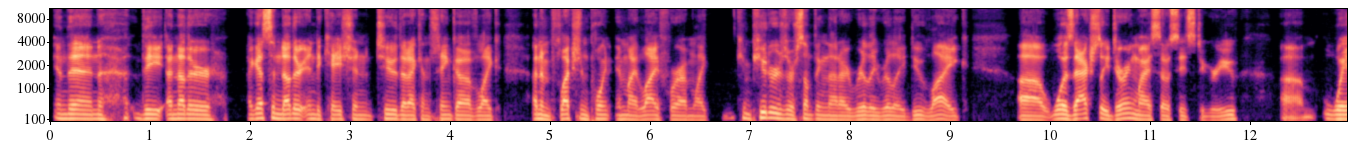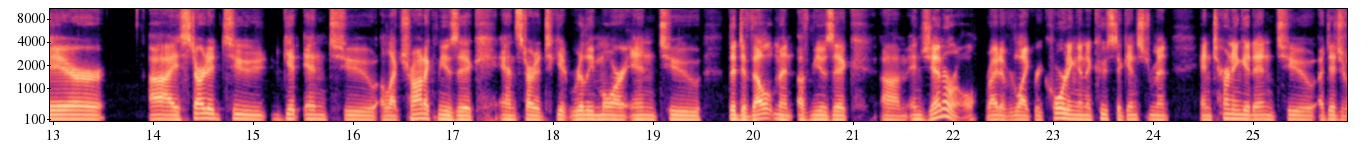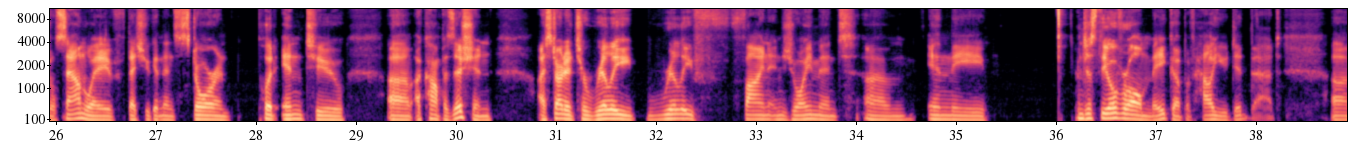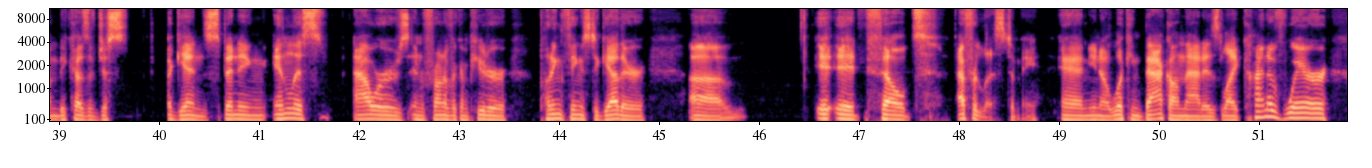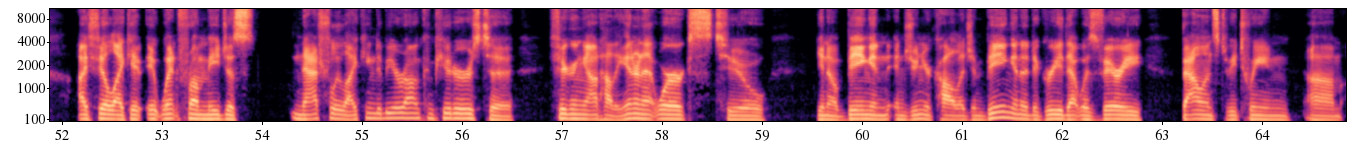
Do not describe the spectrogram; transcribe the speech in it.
and then the another I guess another indication too that I can think of like an inflection point in my life where I'm like computers are something that I really really do like uh, was actually during my associate's degree um, where I started to get into electronic music and started to get really more into the development of music um, in general, right? Of like recording an acoustic instrument and turning it into a digital sound wave that you can then store and put into uh, a composition. I started to really, really find enjoyment um, in the just the overall makeup of how you did that um, because of just again spending endless hours in front of a computer putting things together um, it, it felt effortless to me. And you know looking back on that is like kind of where i feel like it, it went from me just naturally liking to be around computers to figuring out how the internet works to you know being in, in junior college and being in a degree that was very balanced between um,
